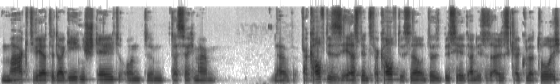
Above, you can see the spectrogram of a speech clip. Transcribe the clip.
Marktwerte dagegen stellt und ähm, das, sag ich mal, ja, verkauft ist es erst, wenn es verkauft ist. Ne? Und das, bisher dann ist es alles kalkulatorisch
